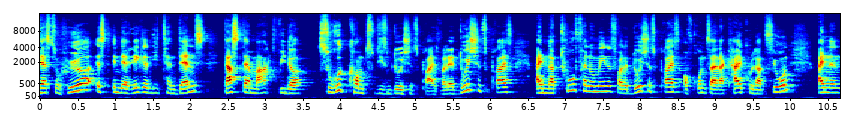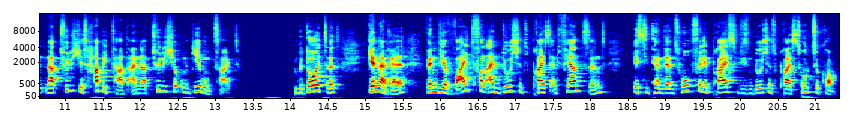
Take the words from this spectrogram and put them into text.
desto höher ist in der Regel die Tendenz, dass der Markt wieder zurückkommt zu diesem Durchschnittspreis, weil der Durchschnittspreis ein Naturphänomen ist, weil der Durchschnittspreis aufgrund seiner Kalkulation ein natürliches Habitat, eine natürliche Umgebung zeigt. Bedeutet generell, wenn wir weit von einem Durchschnittspreis entfernt sind, ist die Tendenz hoch für den Preis, zu diesem Durchschnittspreis zurückzukommen.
